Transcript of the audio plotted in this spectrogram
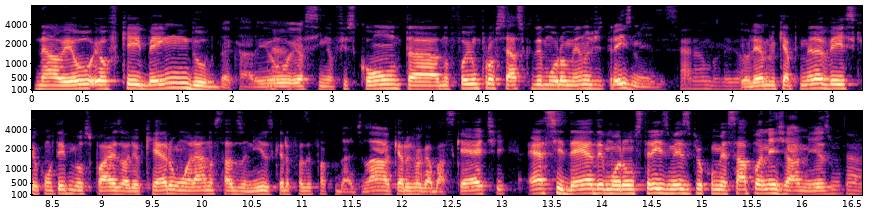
Não, eu, eu fiquei bem em dúvida, cara. Eu, é. eu, assim, eu fiz conta, não foi um processo que demorou menos de três meses. Caramba, legal. Eu lembro que a primeira vez que eu contei para meus pais, olha, eu quero morar nos Estados Unidos, quero fazer faculdade lá, eu quero jogar basquete. Essa ideia demorou uns três meses para eu começar a planejar mesmo. Tá.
